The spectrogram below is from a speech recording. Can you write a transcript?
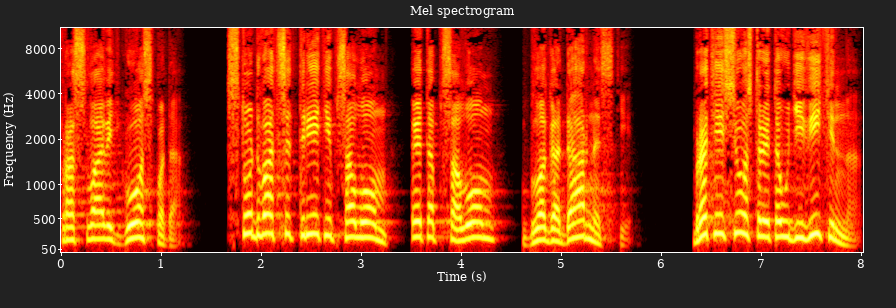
прославить Господа. 123-й псалом – это псалом благодарности. Братья и сестры, это удивительно,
